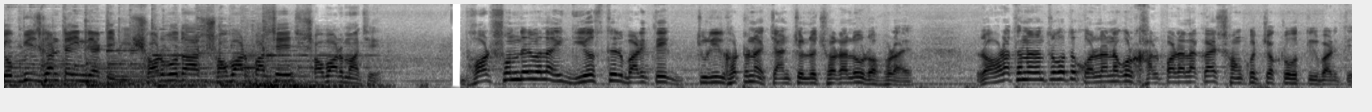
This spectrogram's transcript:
চব্বিশ ঘণ্টা ইন্ডিয়া টিভি। সর্বদা সবার পাশে, সবার মাঝে। ভর সন্ধ্যের বেলায় গৃহস্থের বাড়িতে চুরির ঘটনায় চাঞ্চল্য ছড়ালো রহড়ায়। রহড়া থানার অন্তর্গত কল্যাণনগর খালপাড় এলাকায় শঙ্কর চক্রবর্তীর বাড়িতে।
